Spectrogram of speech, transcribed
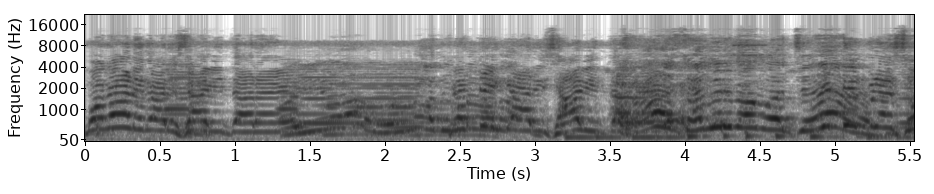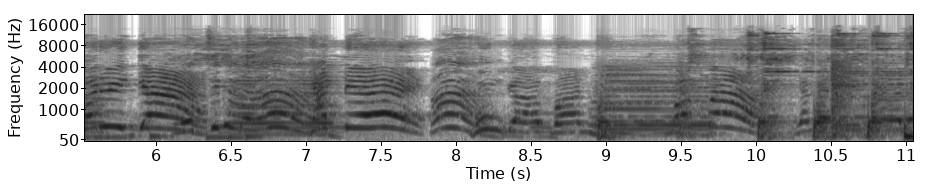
மகானுகாரி சாவி தரேன் ஐயோ ஒண்ணும் அது கூட வெட்டங்காரி சாவி ஆ, தரேன் சதுரமா போச்சு இடுப்புல சொருவிங்க. கண்ணு. உங்க எங்க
